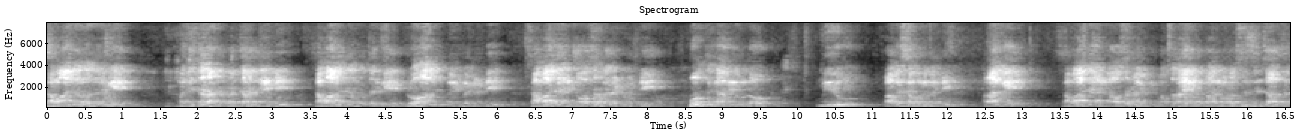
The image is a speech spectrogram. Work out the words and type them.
సమాజంలో జరిగే మంచితనాన్ని ప్రచారం చేయండి. సమాజంలో జరిగే ద్రోహాలను బయట సమాజానికి అవసరమైనటువంటి బోధ కార్యంలో మీరు భాగస్వాములు కండి అలాగే సమాజానికి అవసరమైన కొత్త నాయకత్వాన్ని కూడా సృష్టించాల్సిన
